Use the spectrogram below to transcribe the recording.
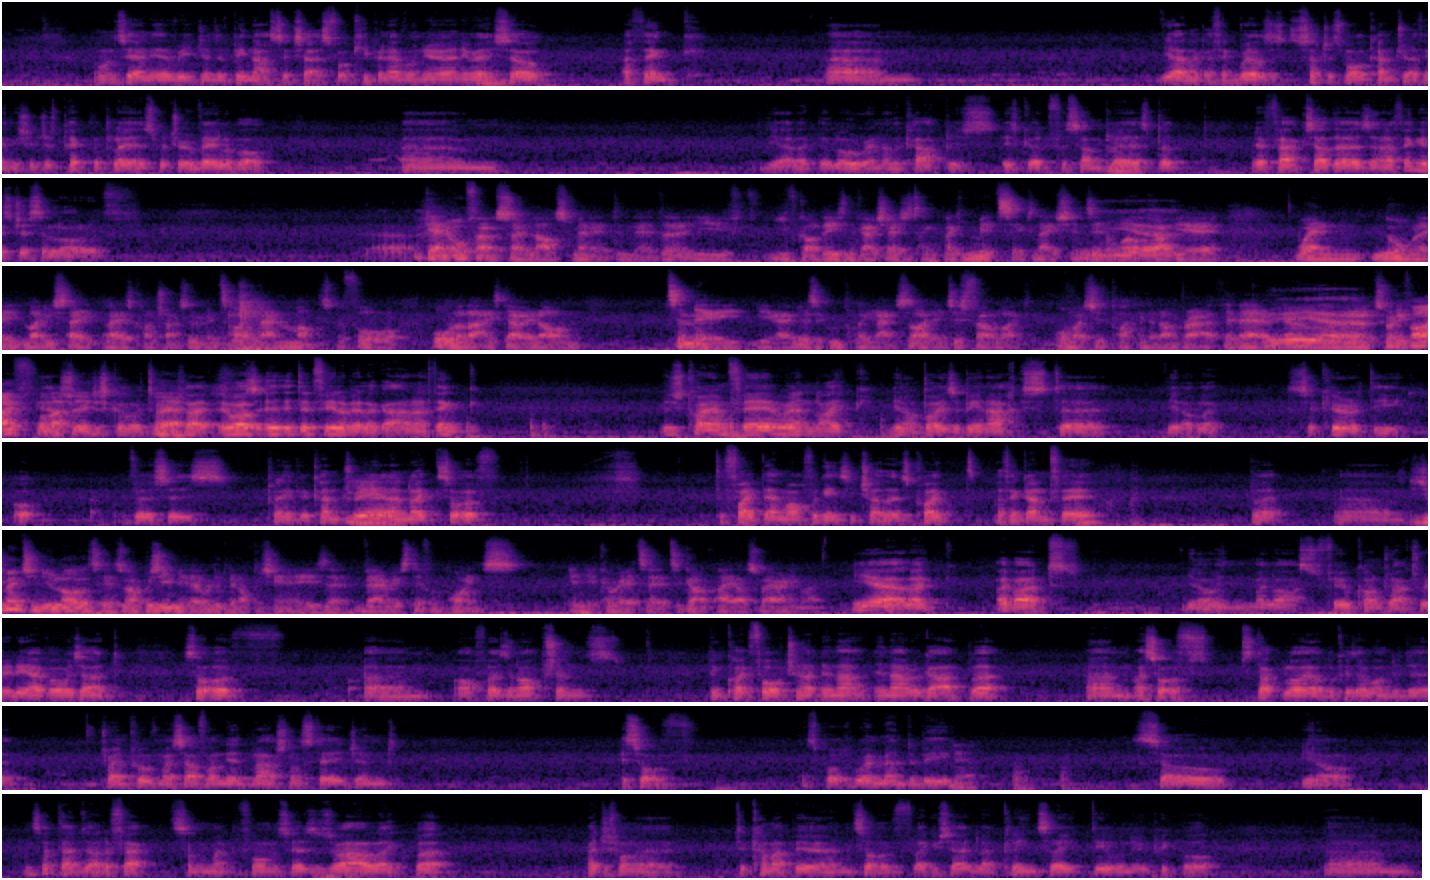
I wouldn't say any of the regions have been that successful keeping everyone here anyway. Mm. So I think. Um, yeah, like I think Wales is such a small country. I think they should just pick the players which are available. Um, yeah, like the lower lowering of the cap is, is good for some Mm. players, but it affects others, and I think it's just a lot of. Uh, Again, it all felt so last minute, didn't it? That you've you've got these negotiations taking place mid Six Nations in a World Cup year, when normally, like you say, players' contracts would have been tied down months before. All of that is going on. To me, you know, as a complete outsider, it just felt like almost just plucking a number out of thin air. Yeah. "Uh, Twenty-five. Will yeah, should we just go with Yeah. 25? It was. It, it did feel a bit like that, and I think it was quite unfair when, like, you know, boys are being asked to, you know, like, security or versus playing for country, Yeah. and like, sort of to fight them off against each other is quite, I think, unfair. But um, Did you mention your loyalty as well? Presumably, there would have been opportunities at various different points in your career to, to go and play elsewhere anyway. Yeah, like I've had, you know, in my last few contracts, really, I've always had sort of um, offers and options. Been quite fortunate in that in that regard, but um, I sort of stuck loyal because I wanted to try and prove myself on the international stage, and it's sort of, I suppose, we're meant to be. Yeah. So, you know, and sometimes that affect some of my performances as well. Like, but I just want to to come up here and sort of, like you said, like clean slate, deal with new people, um,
